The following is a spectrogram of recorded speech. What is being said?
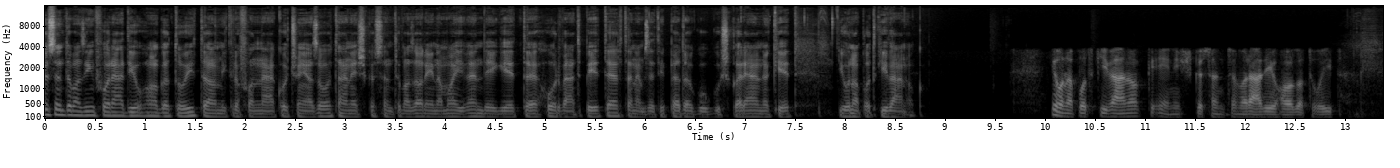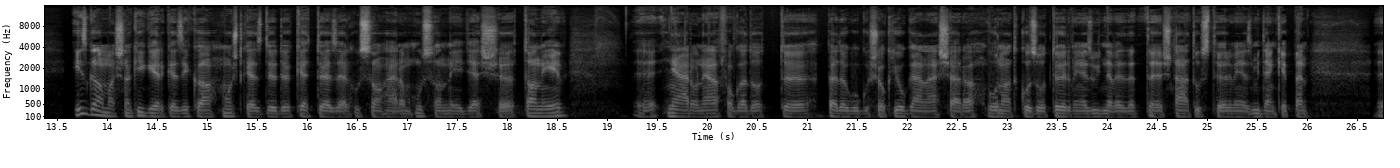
Köszöntöm az Inforádió hallgatóit, a mikrofonnál Kocsonya Zoltán, és köszöntöm az aréna mai vendégét, Horváth Pétert, a Nemzeti Pedagógus Kar elnökét. Jó napot kívánok! Jó napot kívánok, én is köszöntöm a rádió hallgatóit. Izgalmasnak ígérkezik a most kezdődő 2023-24-es tanév nyáron elfogadott pedagógusok jogállására vonatkozó törvény, az úgynevezett státusztörvény, ez mindenképpen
